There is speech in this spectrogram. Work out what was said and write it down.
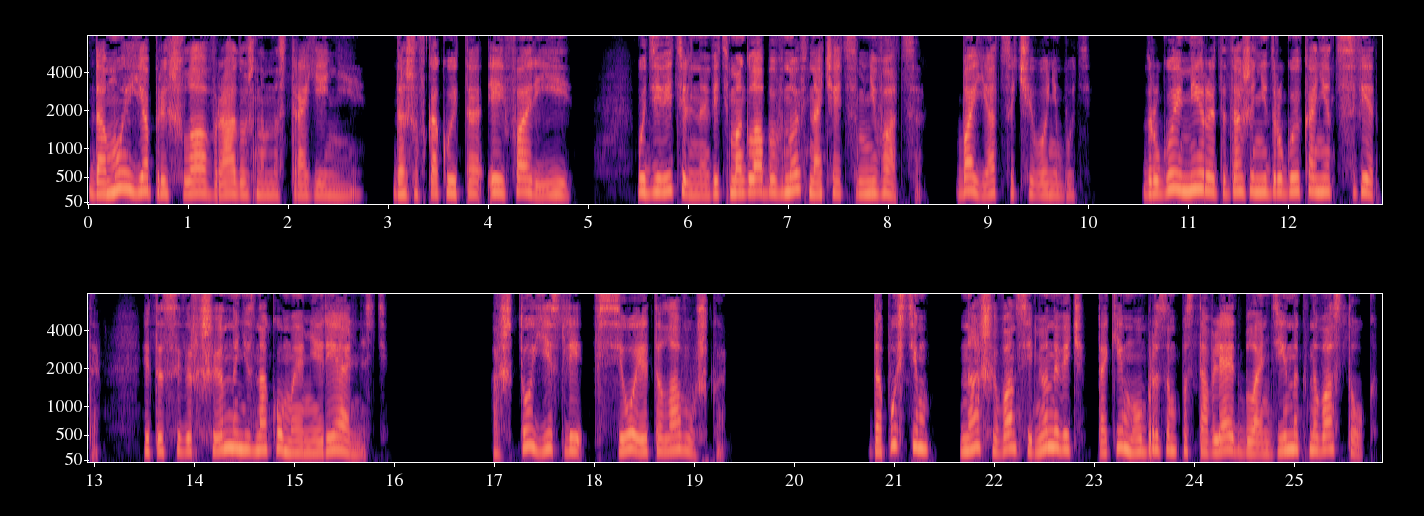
Домой я пришла в радужном настроении, даже в какой-то эйфории. Удивительно, ведь могла бы вновь начать сомневаться, бояться чего-нибудь. Другой мир — это даже не другой конец света. Это совершенно незнакомая мне реальность. А что, если все это ловушка? Допустим, наш Иван Семенович таким образом поставляет блондинок на восток.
